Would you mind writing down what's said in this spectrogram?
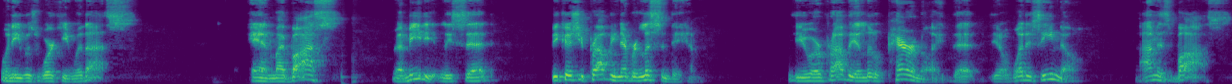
when he was working with us." And my boss immediately said, "Because you probably never listened to him. You were probably a little paranoid that you know what does he know? I'm his boss."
